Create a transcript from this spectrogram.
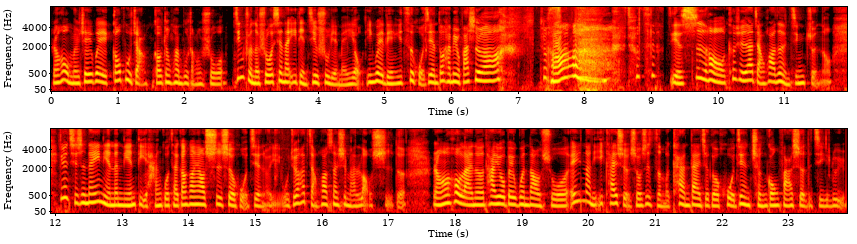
然后我们这一位高部长高正焕部长说，精准的说，现在一点技术也没有，因为连一次火箭都还没有发射啊。就啊，就是也是哦，科学家讲话真的很精准哦。因为其实那一年的年底，韩国才刚刚要试射火箭而已。我觉得他讲话算是蛮老实的。然后后来呢，他又被问到说，哎，那你一开始的时候是怎么看待这个火箭成功发射的几率？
